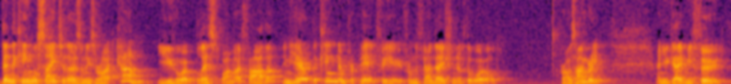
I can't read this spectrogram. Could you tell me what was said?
Then the king will say to those on his right, Come, you who are blessed by my Father, inherit the kingdom prepared for you from the foundation of the world. For I was hungry, and you gave me food.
